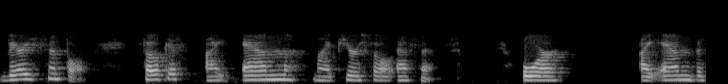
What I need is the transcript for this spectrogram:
Very simple. Focus, I am my pure soul essence. Or I am the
